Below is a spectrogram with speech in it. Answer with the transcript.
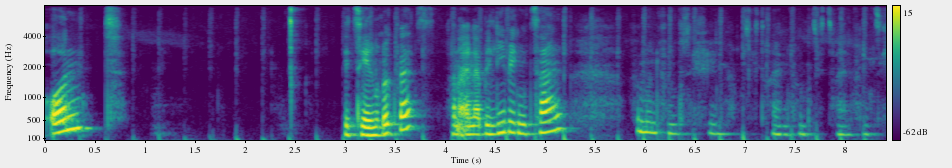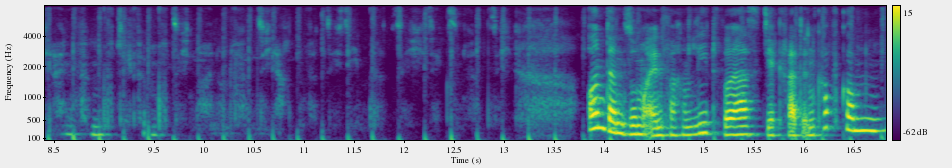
Und wir zählen rückwärts von einer beliebigen Zahl. 55, 54, 53, 52, 51, 50, 49, 48, 47, 46. Und dann so einfach ein Lied, was dir gerade in den Kopf kommt.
